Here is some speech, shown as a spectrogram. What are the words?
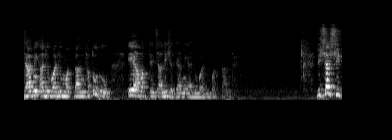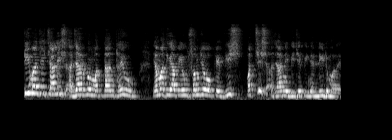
હજારની આજુબાજુ મતદાન થતું હતું, એ આ વખતે ચાલીસ હજારની આજુબાજુ મતદાન થયું. ડીસા સિટીમાં જે ચાલીસ હજારનું મતદાન થયું, એમાંથી આપ એવું સમજો કે વીસ પચીસ હજારની બીજેપીને લીડ મળે,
